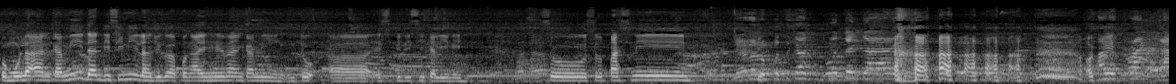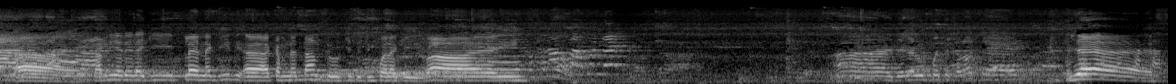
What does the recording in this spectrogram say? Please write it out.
permulaan kami dan di sinilah juga pengakhiran kami untuk uh, ekspedisi kali ini. So selepas ni Jangan lupa tekan loceng guys. Okey. Ah, kami ada lagi plan lagi uh, akan mendatang so kita jumpa lagi. Bye. Ah, jangan lupa tekan loceng. Yes.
